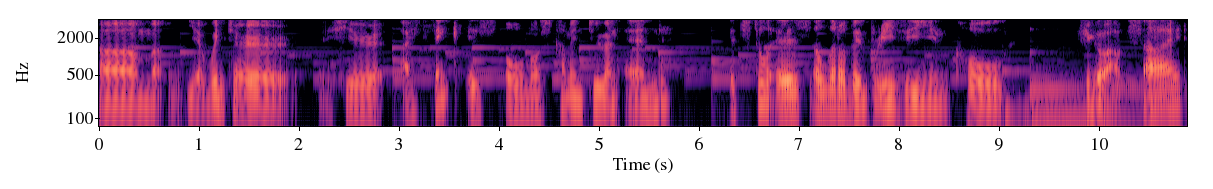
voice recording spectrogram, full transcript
Um yeah, winter here I think is almost coming to an end. It still is a little bit breezy and cold if you go outside.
